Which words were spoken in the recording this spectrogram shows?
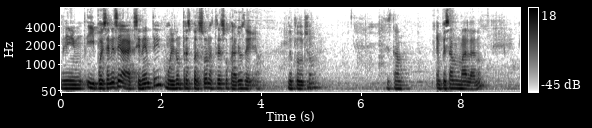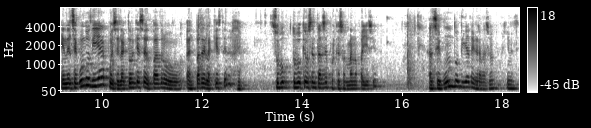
Y, y, pues en ese accidente murieron tres personas, tres operarios de, de producción. Están empezando mala, ¿no? En el segundo día, pues el actor que hace el padre, al padre de la Kester subo- tuvo que ausentarse porque su hermano falleció. Al segundo día de grabación, imagínense.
